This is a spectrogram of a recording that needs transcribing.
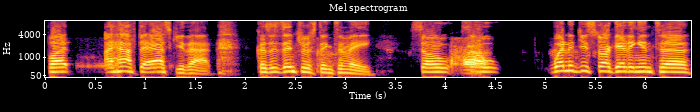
but I have to ask you that because it's interesting to me. So, so when did you start getting into?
